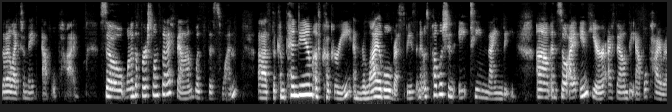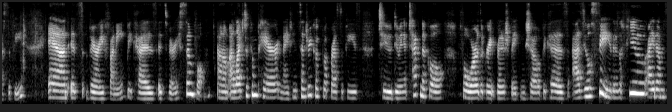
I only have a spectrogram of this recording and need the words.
that I like to make apple pie. So one of the first ones that I found was this one. Uh, it's the Compendium of Cookery and Reliable Recipes, and it was published in 1890. Um, and so I, in here, I found the apple pie recipe, and it's very funny because it's very simple. Um, I like to compare 19th century cookbook recipes to doing a technical for the Great British Baking Show because, as you'll see, there's a few items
